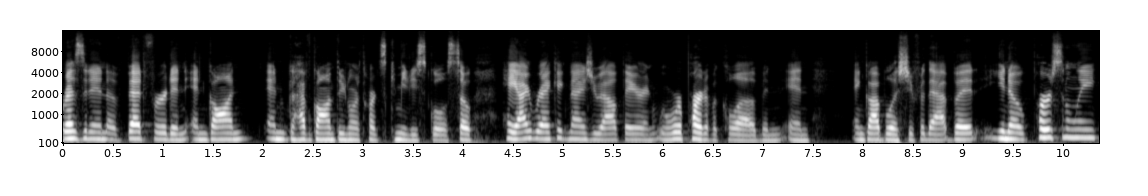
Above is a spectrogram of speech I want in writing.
resident of Bedford and, and gone and have gone through North Community Schools. So, hey, I recognize you out there, and we're part of a club, and and and God bless you for that. But you know, personally,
